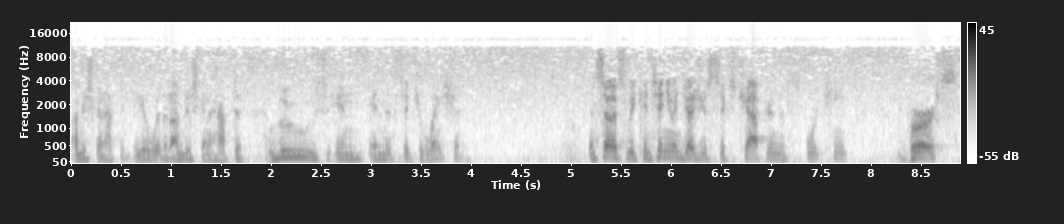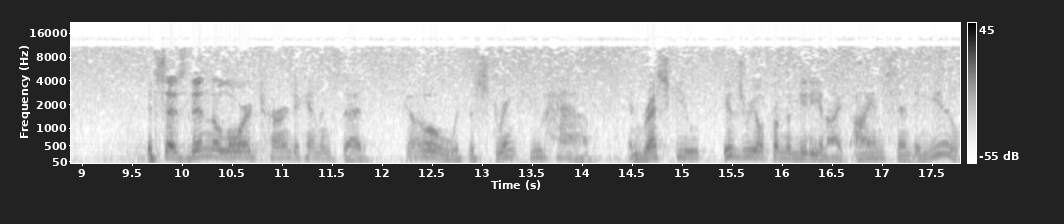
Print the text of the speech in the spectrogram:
I'm just going to have to deal with it. I'm just going to have to lose in, in this situation. And so as we continue in Judges 6 chapter in the 14th verse, it says, Then the Lord turned to him and said, Go with the strength you have and rescue Israel from the Midianites. I am sending you.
